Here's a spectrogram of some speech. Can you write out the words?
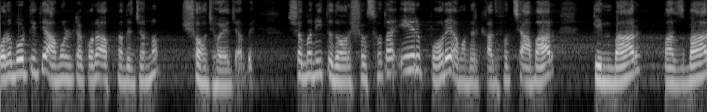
পরবর্তীতে আমলটা করা আপনাদের জন্য সহজ হয়ে যাবে। সম্মানিত দর্শক শ্রোতা, এরপরে আমাদের কাজ হচ্ছে আবার তিনবার, পাঁচবার,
